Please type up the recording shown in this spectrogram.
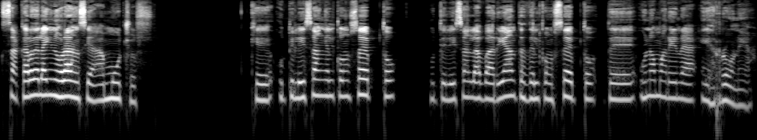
sacar de la ignorancia a muchos que utilizan el concepto, utilizan las variantes del concepto de una manera errónea.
